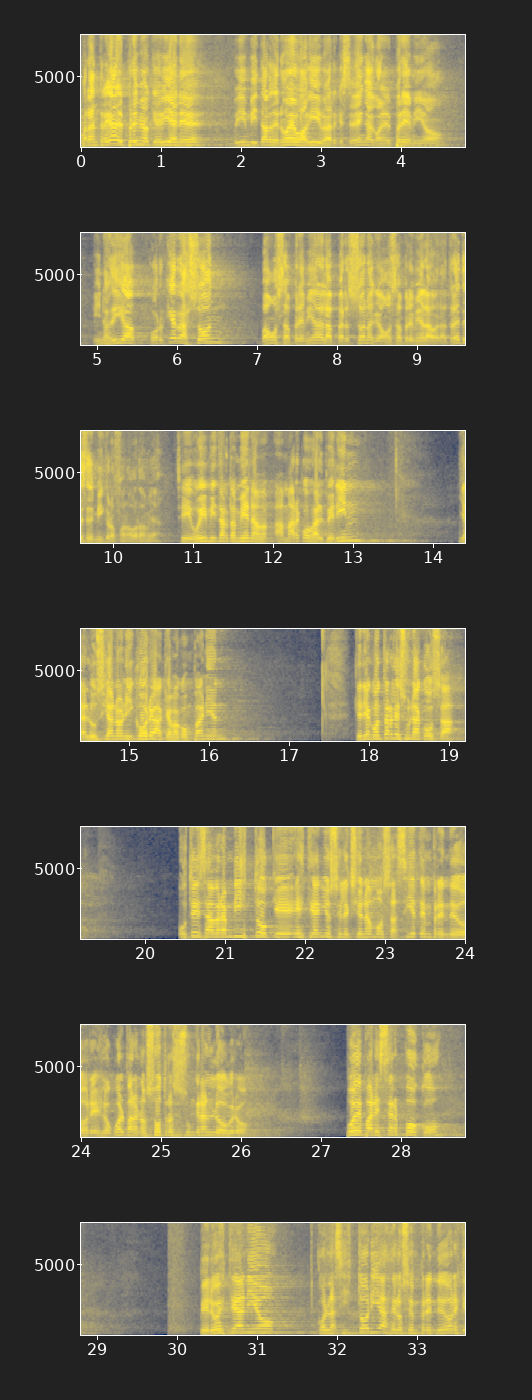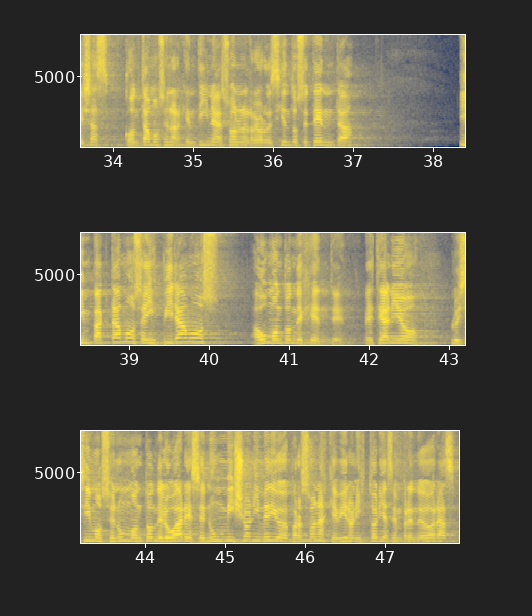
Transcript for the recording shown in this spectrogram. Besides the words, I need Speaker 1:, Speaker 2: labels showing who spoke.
Speaker 1: Para entregar el premio que viene, voy a invitar de nuevo a Giver que se venga con el premio y nos diga por qué razón vamos a premiar a la persona que vamos a premiar ahora. Tráete ese micrófono, gordo, mía.
Speaker 2: Sí, voy a invitar también a, a Marcos Galperín y a Luciano Nicora a que me acompañen. Quería contarles una cosa. Ustedes habrán visto que este año seleccionamos a siete emprendedores, lo cual para nosotros es un gran logro. Puede parecer poco, pero este año, con las historias de los emprendedores que ya contamos en Argentina, son alrededor de 170, impactamos e inspiramos a un montón de gente. Este año lo hicimos en un montón de lugares, en un millón y medio de personas que vieron historias emprendedoras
